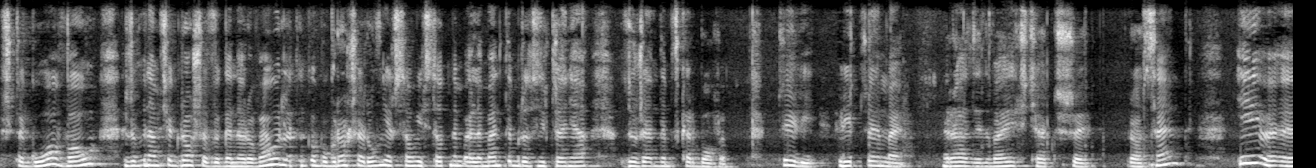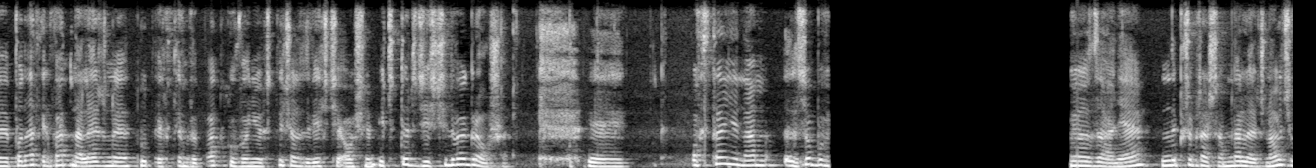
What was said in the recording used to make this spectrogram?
szczegółową, żeby nam się grosze wygenerowały, dlatego, bo grosze również są istotnym elementem rozliczenia z Urzędem Skarbowym. Czyli liczymy razy 23%, i podatek VAT należny tutaj w tym wypadku wyniósł 1208,42 grosze. Powstaje nam zobowiązanie, przepraszam, należność,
